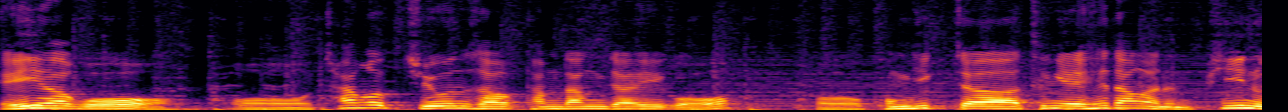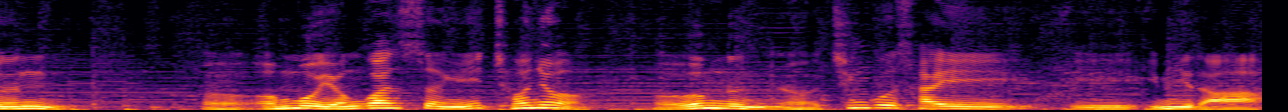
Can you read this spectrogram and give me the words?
A하고 어, 창업 지원 사업 담당자이고 어, 공직자 등에 해당하는 B는 어, 업무 연관성이 전혀 없는 어, 친구 사이입니다.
